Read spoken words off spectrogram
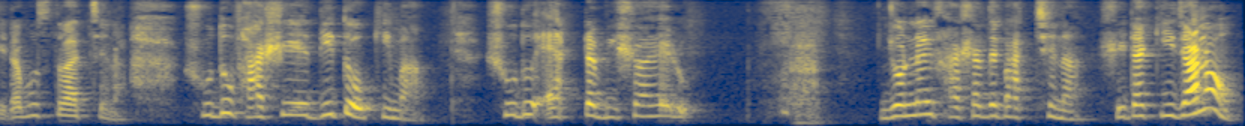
সেটা বুঝতে পারছে না। শুধু ফাঁসিয়ে দিত কিমা, শুধু একটা বিষয়ের জন্যই ফাঁসাতে পারছে না। সেটা কি জানো?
